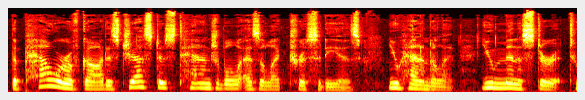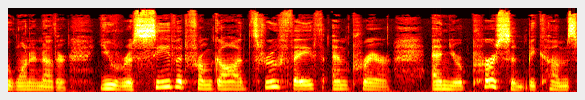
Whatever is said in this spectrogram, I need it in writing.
The power of God is just as tangible as electricity is. You handle it, you minister it to one another, you receive it from God through faith and prayer, and your person becomes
